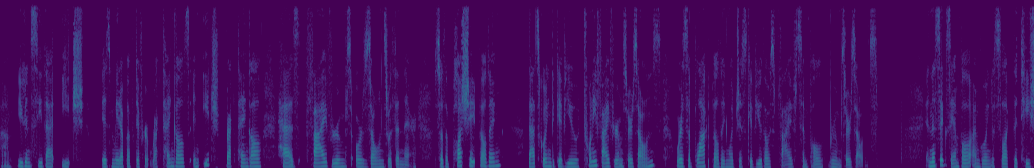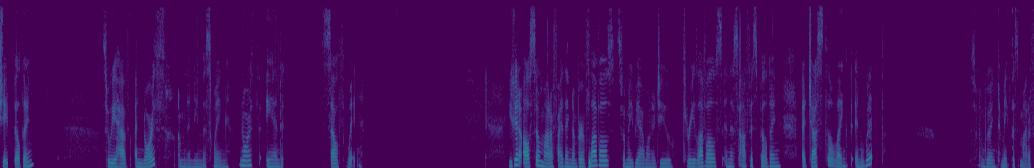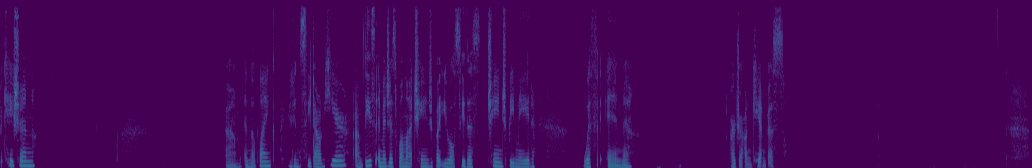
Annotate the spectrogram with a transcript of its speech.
Um, you can see that each is made up of different rectangles and each rectangle has five rooms or zones within there. So the plus shape building, that's going to give you 25 rooms or zones, whereas the block building would just give you those five simple rooms or zones. In this example, I'm going to select the T-shaped building. So we have a north, I'm going to name this wing north and south wing. You could also modify the number of levels. So maybe I want to do three levels in this office building, adjust the length and width. So I'm going to make this modification. Um, and the length, you can see down here, um, these images will not change, but you will see this change be made within our drawing canvas.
